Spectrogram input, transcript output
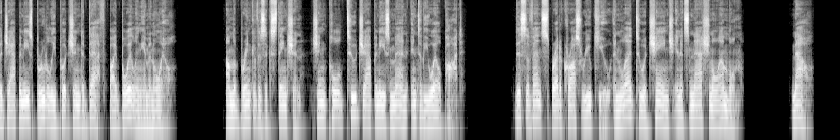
the Japanese brutally put Jing to death by boiling him in oil. On the brink of his extinction, Jing pulled two Japanese men into the oil pot. This event spread across Ryukyu and led to a change in its national emblem. Now,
